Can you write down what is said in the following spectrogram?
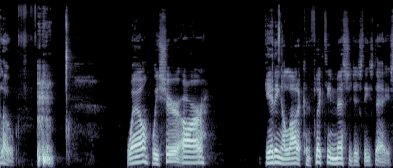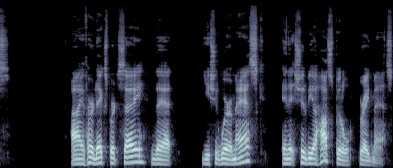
Hello. well, we sure are getting a lot of conflicting messages these days. I've heard experts say that you should wear a mask and it should be a hospital grade mask.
